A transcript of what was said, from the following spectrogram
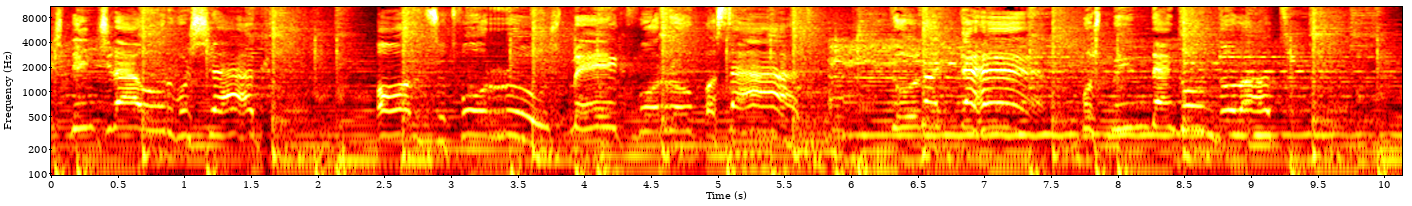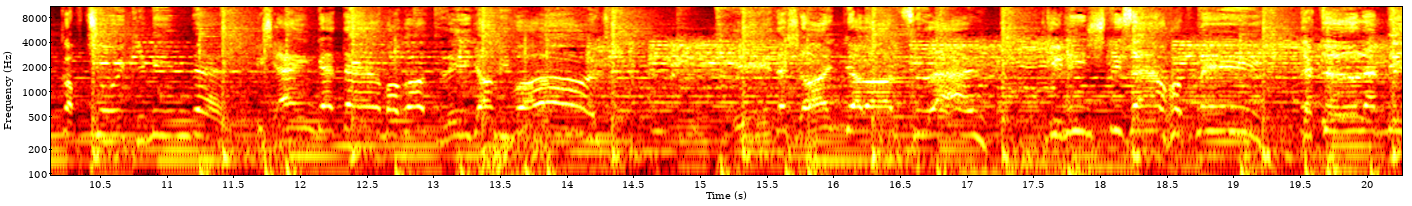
és nincs rá orvosság, arcod forrós, még forróbb a szád. Túl nagy teher, most minden gondolat, kapcsolj ki minden, és engedd el magad, légy ami vagy. Édes angyal arcú lány, ki nincs tizenhat még, de tőlem. Engedd,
